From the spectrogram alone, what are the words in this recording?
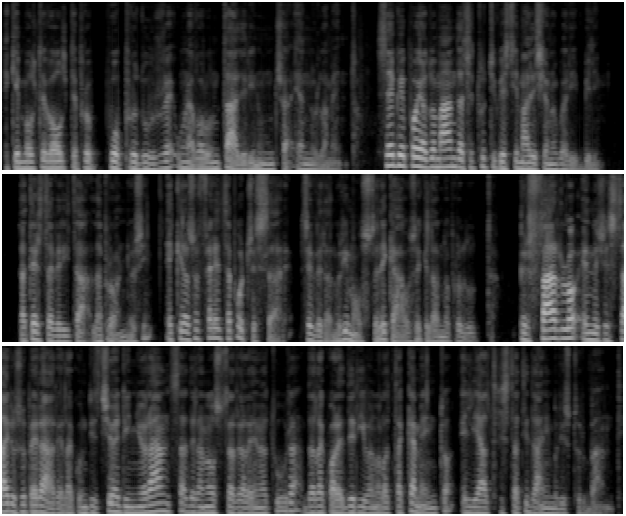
e che molte volte pro- può produrre una volontà di rinuncia e annullamento. Segue poi la domanda se tutti questi mali siano guaribili. La terza verità, la prognosi, è che la sofferenza può cessare se verranno rimosse le cause che l'hanno prodotta. Per farlo è necessario superare la condizione di ignoranza della nostra reale natura dalla quale derivano l'attaccamento e gli altri stati d'animo disturbanti.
